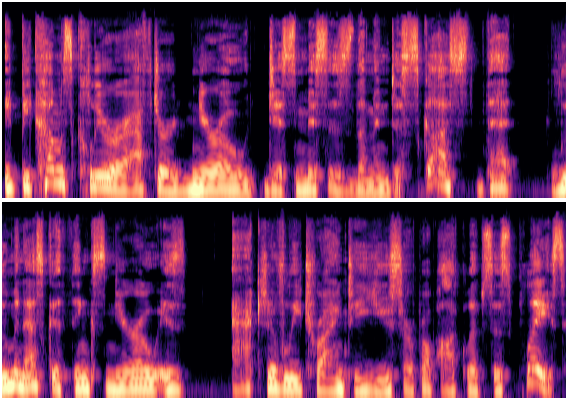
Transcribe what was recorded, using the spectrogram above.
It becomes clearer after Nero dismisses them in disgust that Luminesca thinks Nero is actively trying to usurp Apocalypse's place.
